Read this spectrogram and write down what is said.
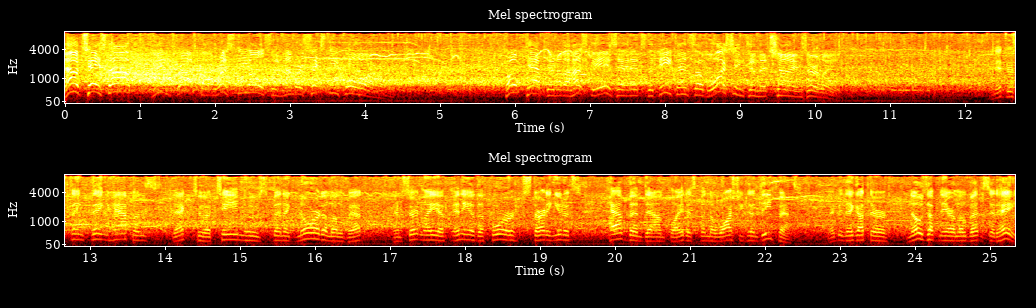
Now chased out and dropped by Rusty Olson, number 64. Co-captain of the Huskies, and it's the defense of Washington that shines early. An interesting thing happens, Dick, to a team who's been ignored a little bit. And certainly if any of the four starting units have been downplayed. It's been the Washington defense. Maybe they got their nose up in the air a little bit and said, hey,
